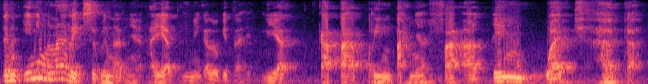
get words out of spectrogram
Dan ini menarik sebenarnya ayat ini kalau kita lihat kata perintahnya fa'atim wajhaka.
